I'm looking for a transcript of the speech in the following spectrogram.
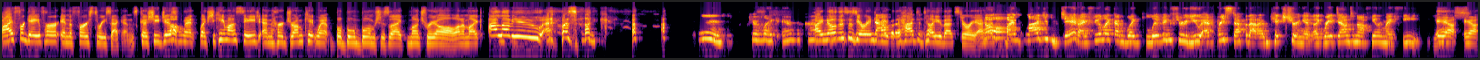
I forgave her in the first three seconds because she just oh. went like she came on stage and her drum kit went boom, boom, boom. She's like Montreal. And I'm like, I love you. And I was like, mm. You're like, Erykah. I know this is your interview, but I had to tell you that story. I no, I'm glad you did. I feel like I'm like living through you every step of that. I'm picturing it, like right down to not feeling my feet. Yes. Yeah, yeah,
